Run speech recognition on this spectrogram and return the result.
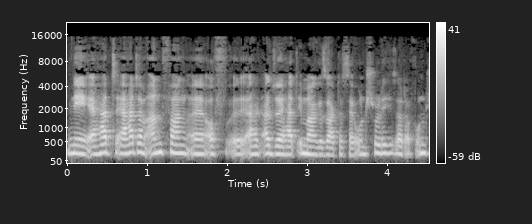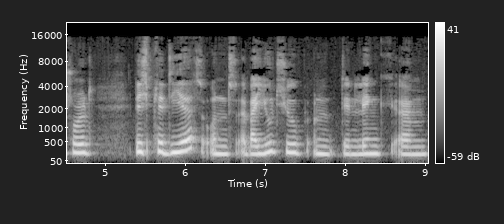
nee, er hat, er hat am Anfang äh, auf, äh, also er hat immer gesagt, dass er unschuldig ist, er hat auf Unschuld dich plädiert und äh, bei YouTube und den Link ähm,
